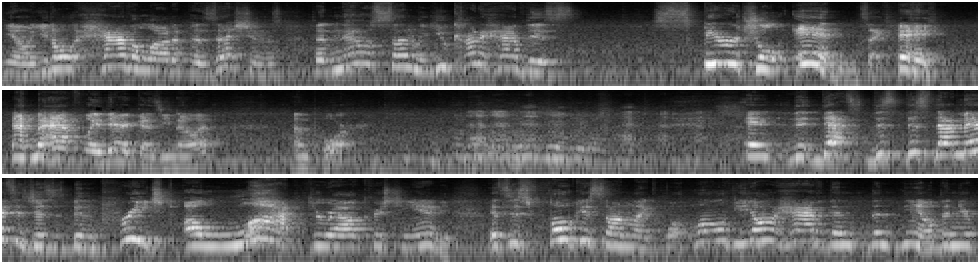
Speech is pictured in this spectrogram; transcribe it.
you know you don't have a lot of possessions, that now suddenly you kind of have this spiritual in. It's like, hey, I'm halfway there because you know what? I'm poor. and th that's this this that message has been preached a lot throughout Christianity. It's this focus on like, well, well if you don't have it, then then you know then you're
